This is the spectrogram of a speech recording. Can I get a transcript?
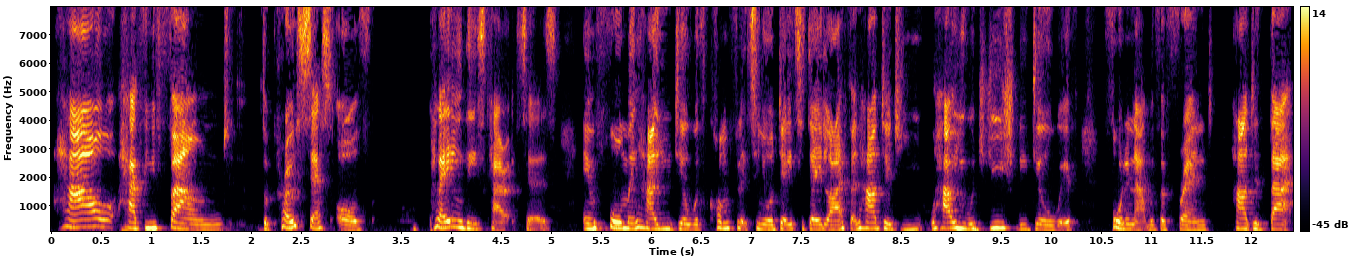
How have you found the process of playing these characters informing how you deal with conflict in your day-to-day life and how did you how you would usually deal with falling out with a friend? How did that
